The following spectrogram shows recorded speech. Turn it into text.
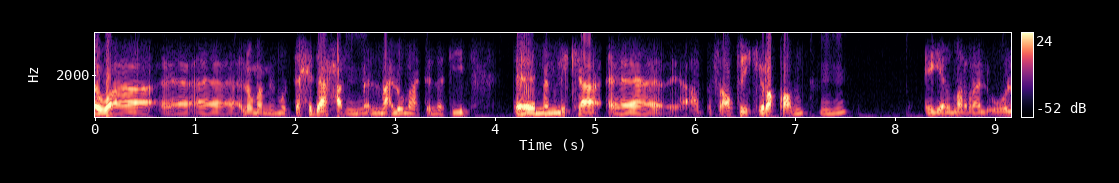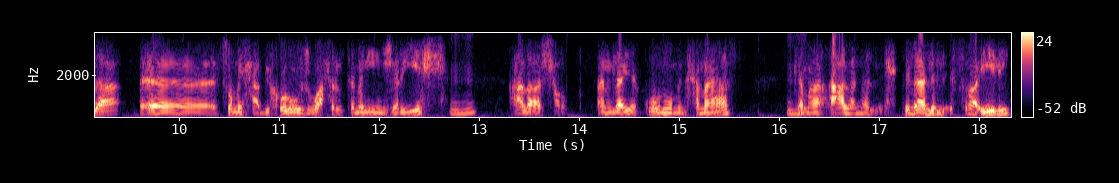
والامم المتحدة حسب المعلومات التي آه، نملكها آه، ساعطيك رقم. هي المرة الأولى آه، سمح بخروج 81 جريح على شرط أن لا يكونوا من حماس. كما أعلن الاحتلال الإسرائيلي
